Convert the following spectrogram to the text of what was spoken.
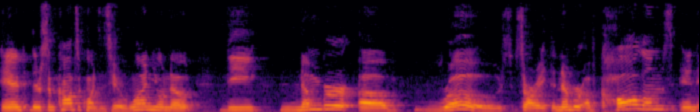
and there's some consequences here. One, you'll note the number of rows, sorry, the number of columns in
